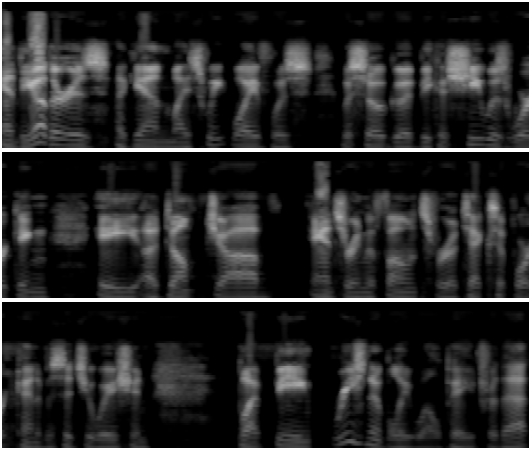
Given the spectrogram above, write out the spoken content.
and the other is again my sweet wife was was so good because she was working a, a dump job answering the phones for a tech support kind of a situation but being reasonably well paid for that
